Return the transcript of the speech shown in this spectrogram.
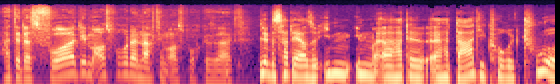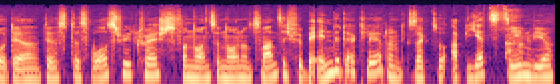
hat er das vor dem Ausbruch oder nach dem Ausbruch gesagt? Ja, das hat er also ihm, ihm er hatte, er hat da die Korrektur der, des, des Wall Street Crashs von 1929 für beendet erklärt und hat gesagt, so ab jetzt Aha. sehen wir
